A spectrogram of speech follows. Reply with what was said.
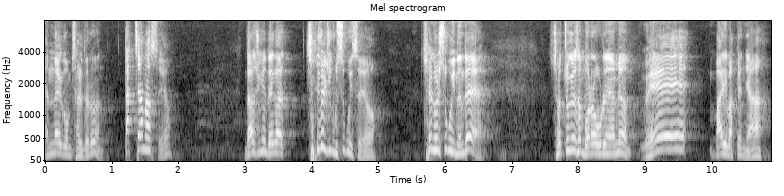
옛날 검찰들은 딱 짜놨어요. 나중에 내가 책을 지금 쓰고 있어요. 책을 쓰고 있는데 저쪽에서 뭐라고 그러냐면 왜 말이 바뀌었냐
